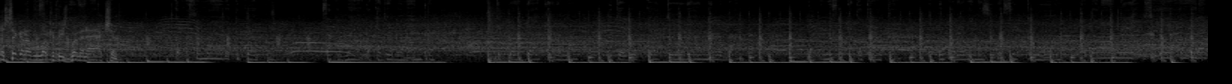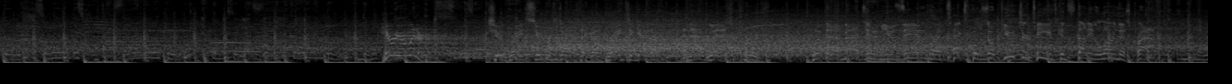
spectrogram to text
Let's take another look at these women in action. Here are your winners. Two great superstars that go great so future teams can study to learn this craft.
